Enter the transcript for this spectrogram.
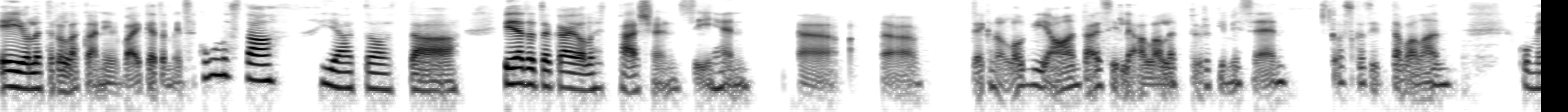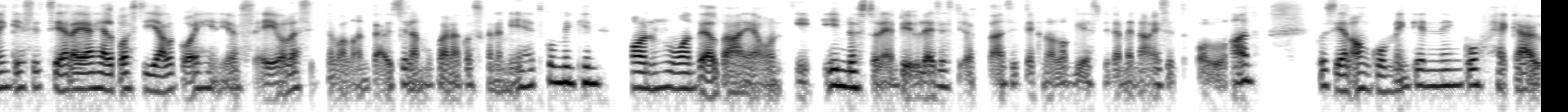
ei ole todellakaan niin vaikeaa, miltä se kuulostaa, ja tota, pitää totta kai olla passion siihen ää, ää, teknologiaan tai sille alalle pyrkimiseen, koska sitten tavallaan kumminkin sit siellä ja helposti jalkoihin, jos ei ole sitten tavallaan täysillä mukana, koska ne miehet kumminkin on luonteeltaan ja on innostuneempi yleisesti ottaen sit teknologiasta, mitä me naiset ollaan, kun siellä on kumminkin, niin kuin, he käy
